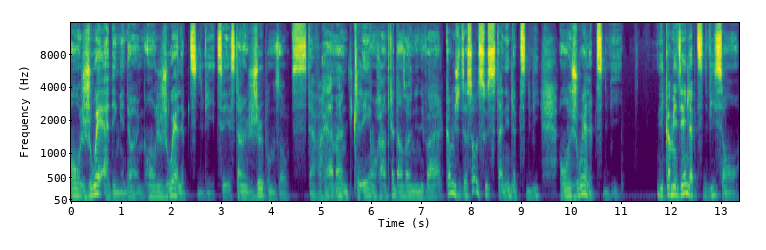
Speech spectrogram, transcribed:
on jouait à Ding et Dong, on jouait à la petite vie. C'était un jeu pour nous autres. C'était vraiment une clé. On rentrait dans un univers. Comme je disais ça aussi cette année de la petite vie, on jouait à la petite vie. Les comédiens de la petite vie sont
